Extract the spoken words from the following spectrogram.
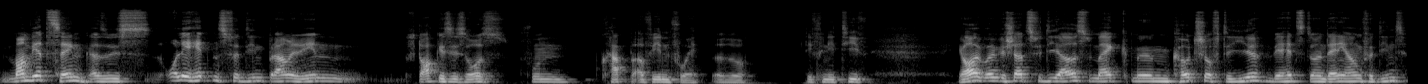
man wird sehen. Also ist, alle hätten es verdient, brauchen wir reden. Starke Saisons von Cup auf jeden Fall. Also definitiv. Ja, wie schaut es für dich aus, Mike, mit dem Coach of the Year? Wer hätte es da in deinen Augen verdient?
